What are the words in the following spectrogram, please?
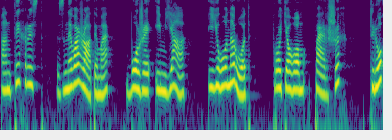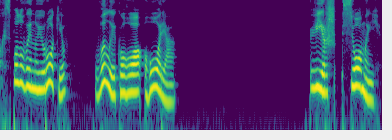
Антихрист зневажатиме Боже ім'я і його народ протягом перших трьох з половиною років Великого горя. Вірш сьомий.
